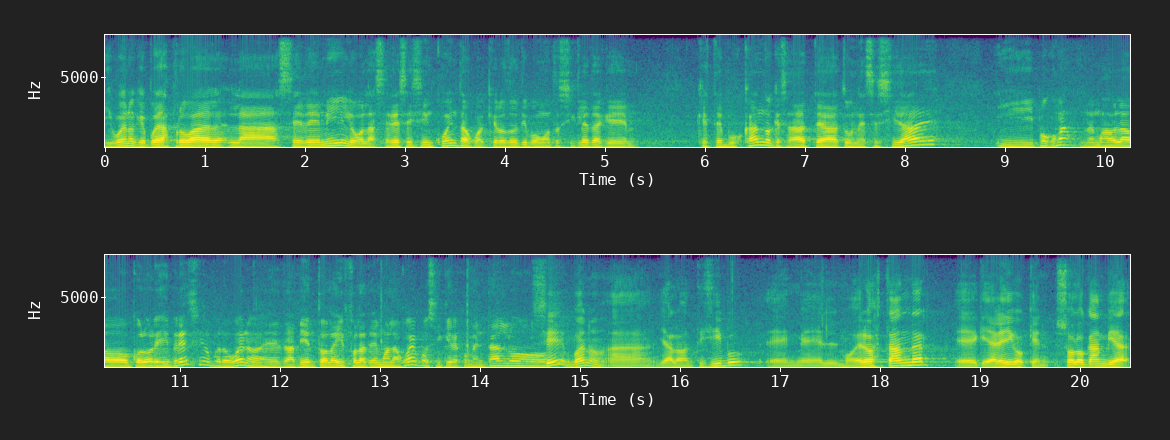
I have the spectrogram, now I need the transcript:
y bueno, que puedas probar la CB1000 o la CB650 o cualquier otro tipo de motocicleta que, estés buscando, que se adapte a tus necesidades y poco más. No hemos hablado colores y precios, pero bueno, eh, también toda la info la tenemos en la web, o si quieres comentarlo. Sí, bueno, ah, ya lo anticipo. En el modelo estándar, eh, que ya le digo que solo cambia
